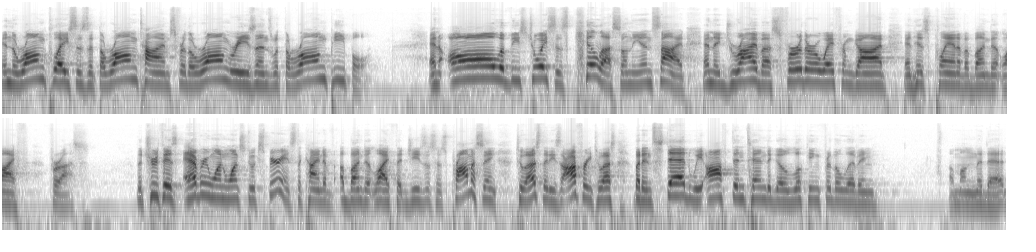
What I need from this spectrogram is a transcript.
in the wrong places at the wrong times for the wrong reasons with the wrong people. And all of these choices kill us on the inside and they drive us further away from God and His plan of abundant life for us. The truth is, everyone wants to experience the kind of abundant life that Jesus is promising to us, that he's offering to us, but instead we often tend to go looking for the living among the dead.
